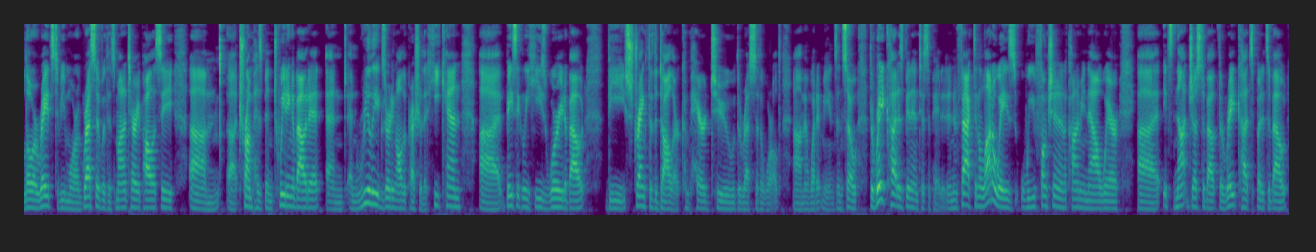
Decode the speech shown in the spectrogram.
lower rates, to be more aggressive with its monetary policy. Um, uh, Trump has been tweeting about it and, and really exerting all the pressure that he can. Uh, basically, he's worried about the strength of the dollar compared to the rest of the world um, and what it means. And so the rate cut has been anticipated. And in fact, in a lot of ways, we function in an economy now where uh, it's not just about the rate cuts, but it's about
